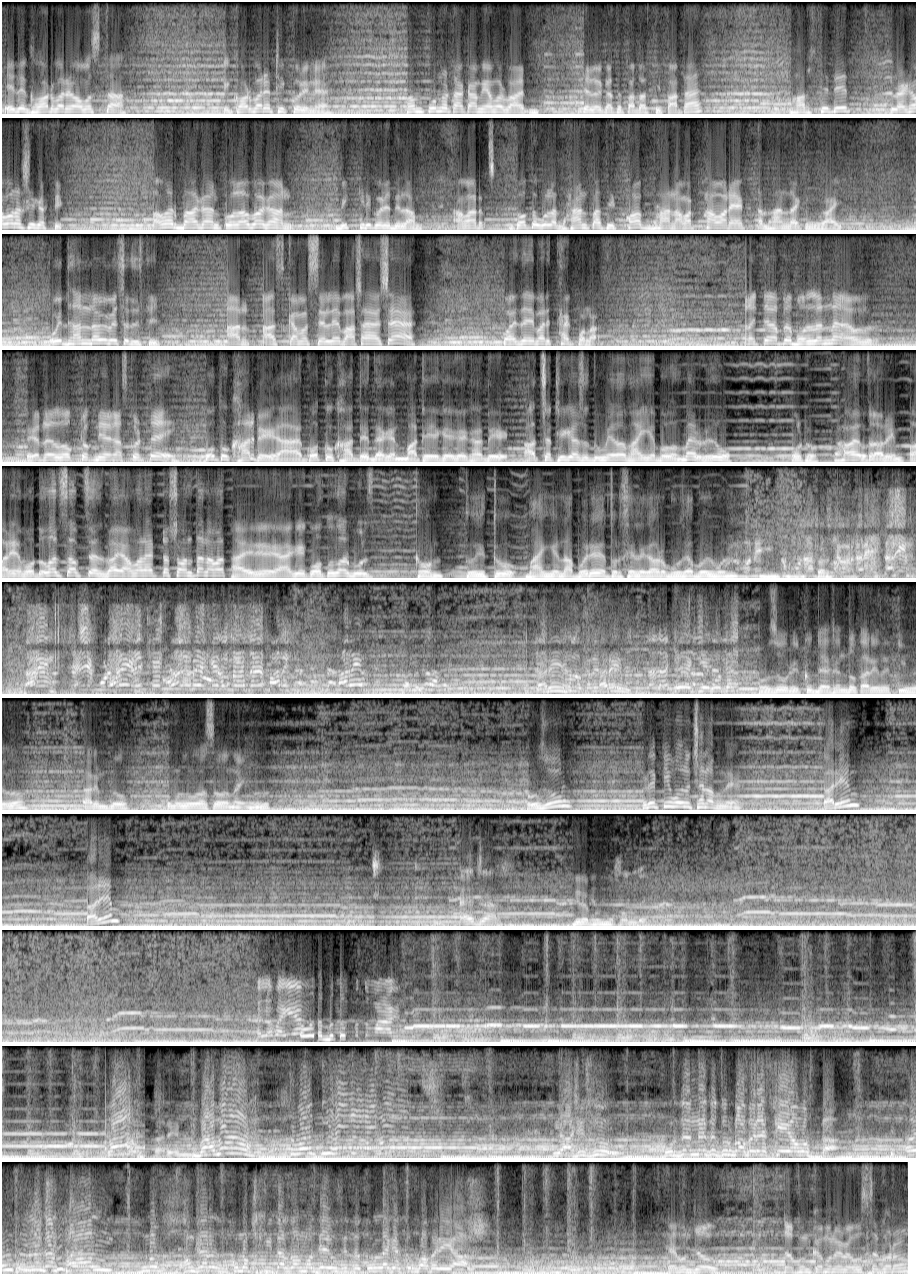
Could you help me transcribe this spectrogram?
এই যে ঘর বাড়ির অবস্থা, এই ঘর বাড়ি ঠিক করি না। সম্পূর্ণ টাকা আমি আমার ছেলের কাছে পাঠাচ্ছি। পাঠা ভার্সিটির লেখাপড়া শেখাচ্ছি। আমার বাগান, কোলা বাগান বিক্রি করে দিলাম। আমার যতগুলো ধান পাচ্ছি, সব ধান, আমার খাওয়ার একটা ধান রাখিনি ভাই। ওই ধানটা আমি বেঁচে দিচ্ছি আর আজকে আমার ছেলে বাসায় আসে কয়দা এই বাড়ি থাকব না। আর একটা আপনি বললেন না সেখানে লোক টোক নিয়ে কাজ করতে? কত খাটে হ্যাঁ কত খাটে দেখেন মাঠে একে একে খাটে। আচ্ছা ঠিক আছে তুমি এবার ভাইয়ে বলো। ওঠো। আরে মতো তোমার সব শেষ ভাই আমার একটা সন্তান আমার হাই রে আগে কতবার বল শোন তুই তো ভাঙ্গে না পড়ে তোর ছেলেকে আরও বোঝা বলব হুজুর একটু দেখেন তো কারিমের কি হলো। কারিম তো কোনো লোক চলা নাই হুজুর? এটা কি বলছেন আপনি? কারিম? কারিম? হ্যালো ভাইয়া তো মারা গেছে। বাবা তোমার কি হলো? তুই আসিস তোর জন্য তো তোর বাপের আজকে এই অবস্থা। কোনো সংসার কোনো পিতার জন্ম দেওয়া উচিত তোর লাগে তোর বাপের এই হাল এখন যাও দাফন কামনের ব্যবস্থা করো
